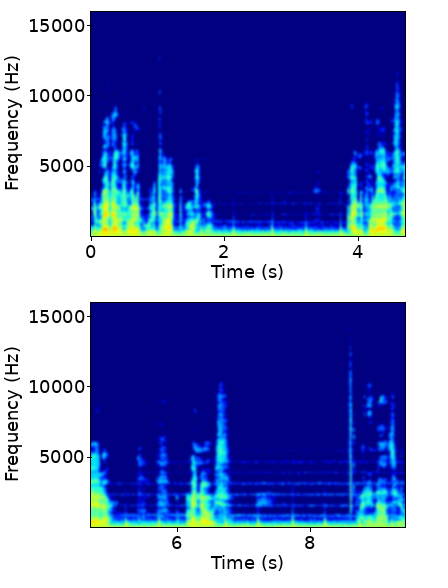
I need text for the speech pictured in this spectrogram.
Immerhin haben wir schon mal eine gute Tat gemacht, ne? Eine verlorene Seele. Mein Nose. Meine Nase.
